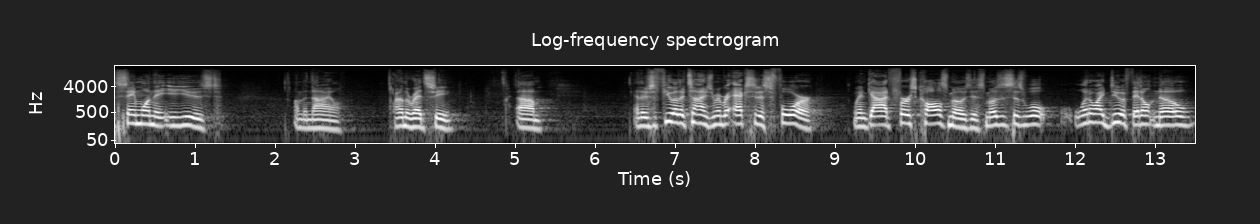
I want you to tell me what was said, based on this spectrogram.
the same one that you used on the Nile, on the Red Sea. Um, and there's a few other times. Remember Exodus 4, when God first calls Moses. Moses says, Well, what do I do if they don't know,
